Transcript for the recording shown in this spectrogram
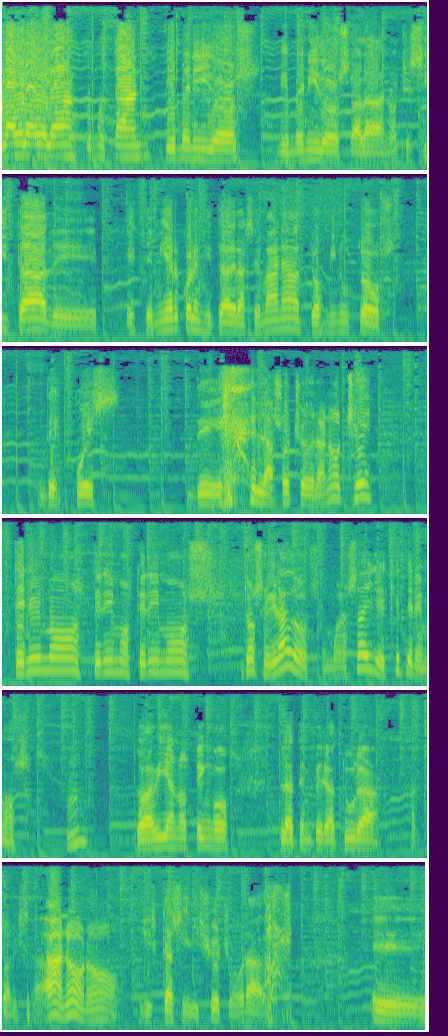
Hola, hola, hola, ¿cómo están? Bienvenidos, bienvenidos a la nochecita de este miércoles, mitad de la semana, dos minutos después de las 8 de la noche. Tenemos, tenemos, tenemos 12 grados en Buenos Aires, ¿qué tenemos? ¿Mm? Todavía no tengo la temperatura actualizada. Ah, no, no, casi 18 grados. Eh,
